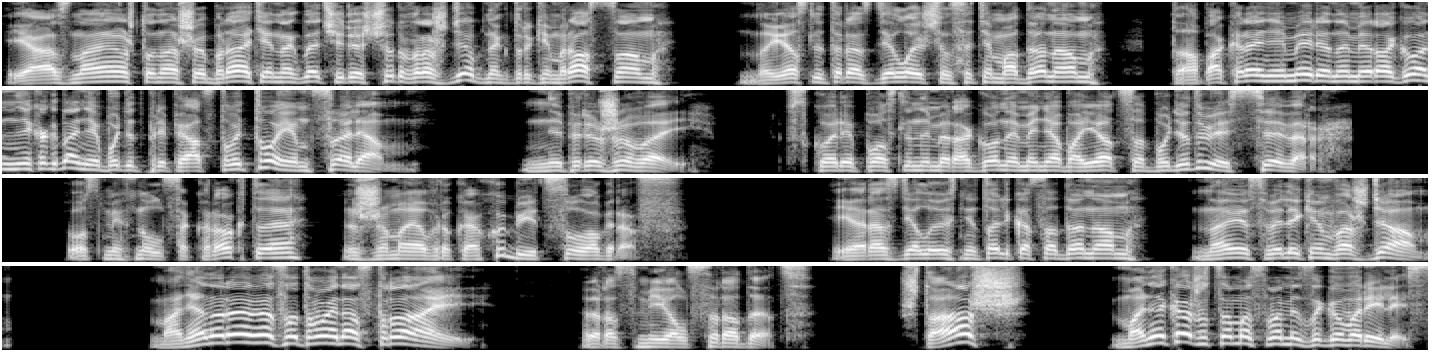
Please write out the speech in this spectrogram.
«Я знаю, что наши братья иногда чересчур враждебны к другим расам, но если ты разделаешься с этим Аденом, то, по крайней мере, Номерагон никогда не будет препятствовать твоим целям!» «Не переживай. Вскоре после Номерагона меня бояться будет весь Север». Усмехнулся Крокта, сжимая в руках убийцу Огров. «Я разделаюсь не только с Аденом, но и с Великим Вождем. «Мне нравится твой настрой!» — рассмеялся Радет. «Что ж, мне кажется, мы с вами заговорились.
